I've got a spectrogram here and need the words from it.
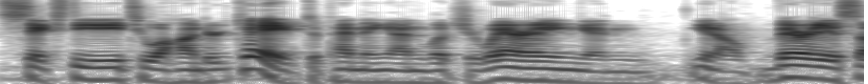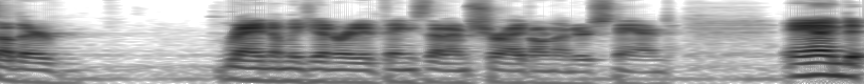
60 to 100k, depending on what you're wearing and, you know, various other randomly generated things that I'm sure I don't understand. And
